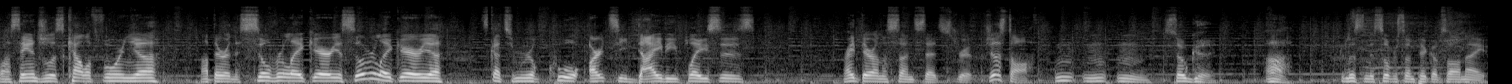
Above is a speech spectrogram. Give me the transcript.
Los Angeles, California. Out there in the Silver Lake area. Silver Lake area, it's got some real cool artsy divey places right there on the Sunset Strip, just off. Mm mm mm, so good. Ah, you could listen to Silver Sun pickups all night.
